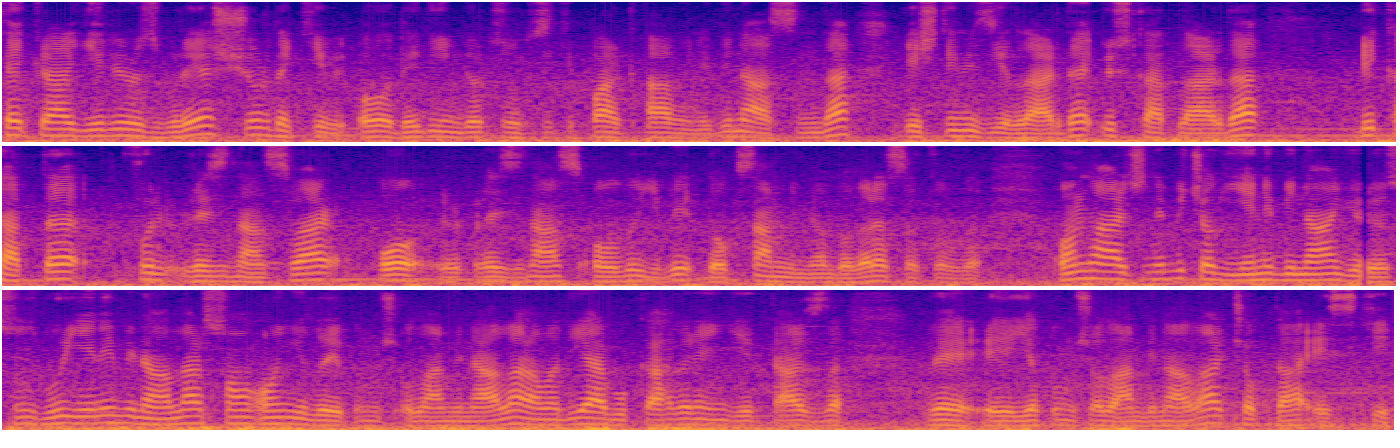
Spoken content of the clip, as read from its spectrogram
Tekrar geliyoruz buraya. Şuradaki o dediğim 432 Park Avenue binasında geçtiğimiz yıllarda üst katlarda bir katta full rezidans var. O rezidans olduğu gibi 90 milyon dolara satıldı. Onun haricinde birçok yeni bina görüyorsunuz. Bu yeni binalar son 10 yılda yapılmış olan binalar ama diğer bu kahverengi tarzda ve e, yapılmış olan binalar çok daha eski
